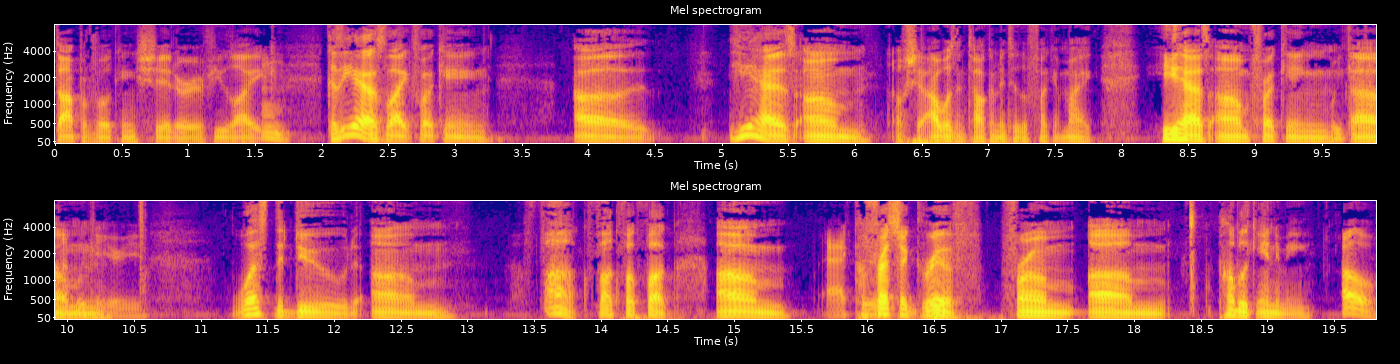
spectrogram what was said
thought provoking shit, or if you like, Mm. because he has like fucking, uh, he has um oh shit, I wasn't talking into the fucking mic. He has um fucking We can, we um can hear you. what's the dude um fuck fuck fuck fuck um? Professor Griff from um Public Enemy Oh,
